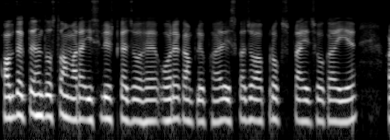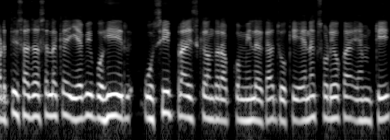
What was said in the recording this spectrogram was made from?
अब देखते हैं दोस्तों हमारा इस लिस्ट का जो है और एक एम्पलीफायर इसका जो अप्रोक्स प्राइस होगा ये अड़तीस हज़ार से लेकर ये भी वही उसी प्राइस के अंदर आपको मिलेगा, जो कि एन एक्स ऑडियो का M T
